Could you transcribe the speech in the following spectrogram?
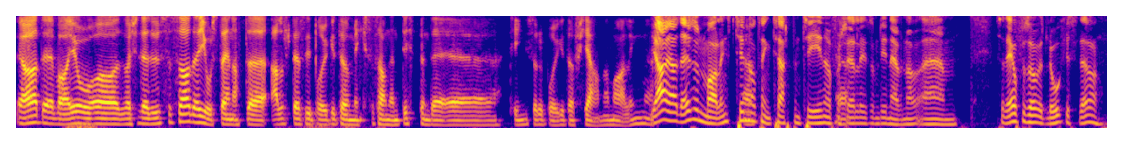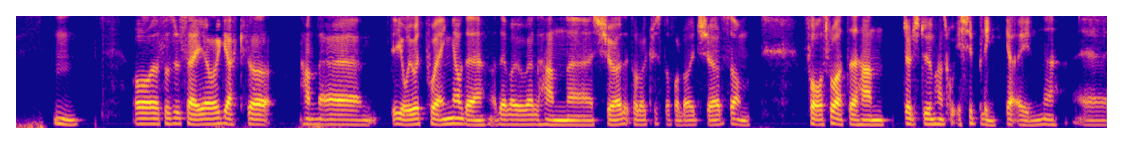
Ja, det var jo og Det var ikke det du som sa, det, Jostein, at eh, alt det som de bruker til å mikse sammen den dippen, det er ting som du bruker til å fjerne maling med. Ja, ja, det er jo sånn malingstynner Ja. Terpentin og forskjellig som de nevner. Um, så det er jo for så vidt logisk, det, da. Mm. Og som du sier òg, Jack, så han eh, De gjorde jo et poeng av det, og det var jo vel han uh, sjøl, jeg tror det var Christopher Lloyd sjøl, som foreslo at eh, han, Judge Doom han skulle ikke blinke øynene eh,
